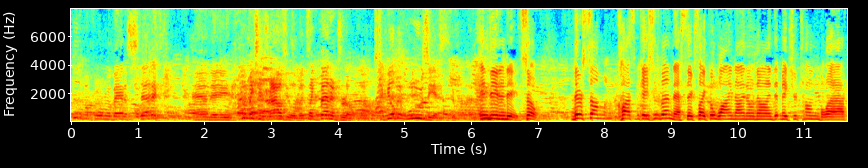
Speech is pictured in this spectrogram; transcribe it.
bit of a form of anesthetic and a. It makes you drowsy a little bit. It's like Benadryl. almost. You feel a bit woozy afterwards. Indeed, indeed. So there's some classifications of amnestics, like the Y909, that makes your tongue black.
